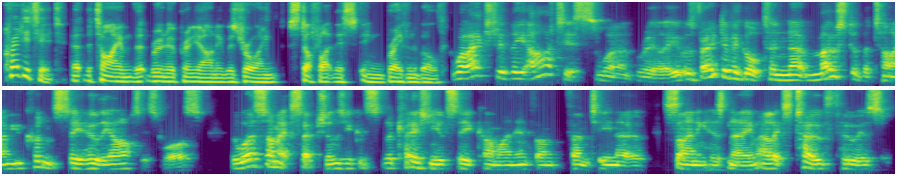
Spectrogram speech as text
credited at the time that Bruno Premiani was drawing stuff like this in Brave and the Bold? Well, actually, the artists weren't really. It was very difficult to know. Most of the time, you couldn't see who the artist was. There were some exceptions. You could occasionally you'd see Carmine Infantino signing his name. Alex Toth, who is,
